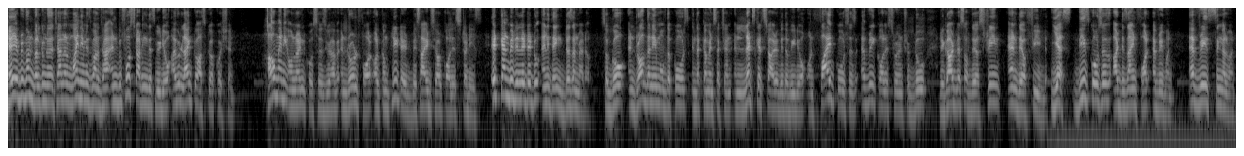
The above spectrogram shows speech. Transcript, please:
Hey everyone, welcome to the channel. My name is Manav and before starting this video, I would like to ask you a question. How many online courses you have enrolled for or completed besides your college studies? It can be related to anything, doesn't matter. So go and drop the name of the course in the comment section and let's get started with the video on 5 courses every college student should do regardless of their stream and their field. Yes, these courses are designed for everyone, every single one.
